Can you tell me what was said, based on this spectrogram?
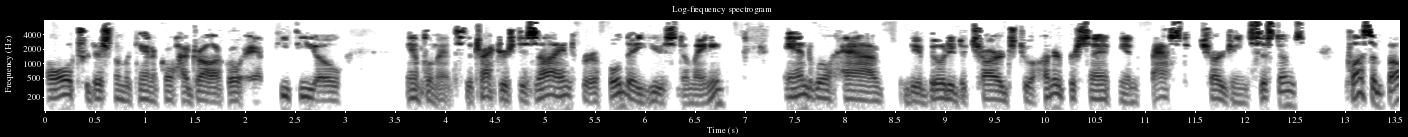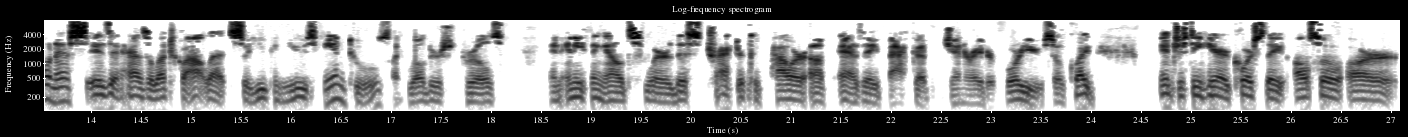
all traditional mechanical, hydraulical, and PTO implements. The tractor is designed for a full day use, Delaney, and will have the ability to charge to 100% in fast charging systems Plus a bonus is it has electrical outlets so you can use hand tools like welders, drills, and anything else where this tractor could power up as a backup generator for you. So quite interesting here. Of course, they also are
